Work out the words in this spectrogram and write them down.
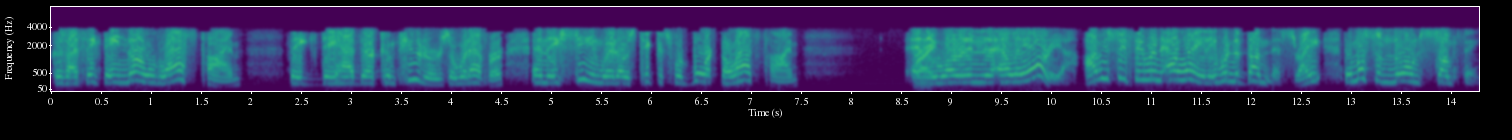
because I think they know last time they they had their computers or whatever, and they seen where those tickets were bought the last time, and they were in the LA area. Obviously, if they were in LA, they wouldn't have done this, right? They must have known something,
